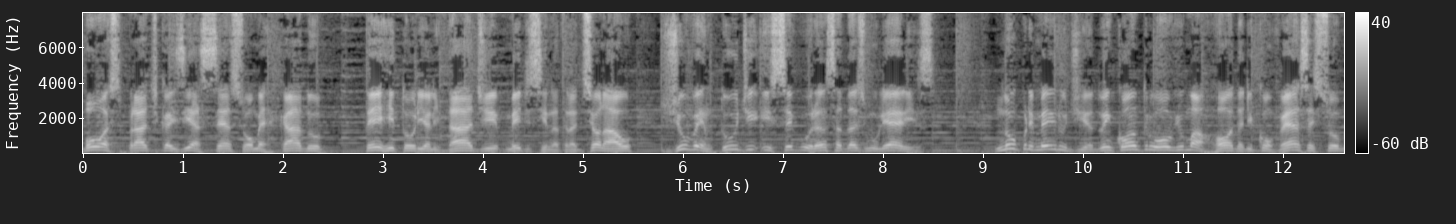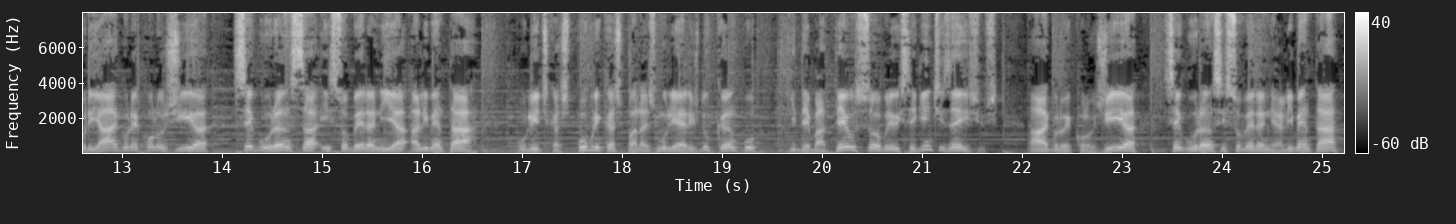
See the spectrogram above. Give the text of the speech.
boas práticas e acesso ao mercado, territorialidade, medicina tradicional, juventude e segurança das mulheres. No primeiro dia do encontro, houve uma roda de conversas sobre agroecologia, segurança e soberania alimentar, políticas públicas para as mulheres do campo, que debateu sobre os seguintes eixos: agroecologia, segurança e soberania alimentar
